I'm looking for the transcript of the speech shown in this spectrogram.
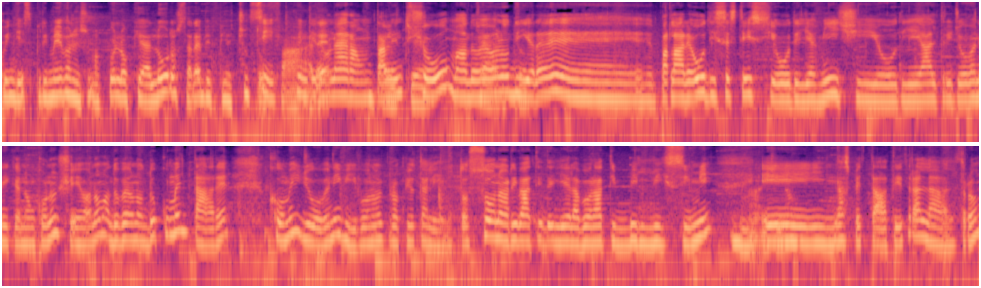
quindi esprimevano insomma quello che a loro sarebbe piaciuto sì, fare. Quindi non era un talent perché, show, ma dovevano certo. dire, eh, parlare o di se stessi o degli amici o di altri giovani che non conoscevano, ma dovevano documentare come i giovani vivono il proprio talento. Sono arrivati degli elaborati bellissimi Immagino. e inaspettati tra l'altro.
